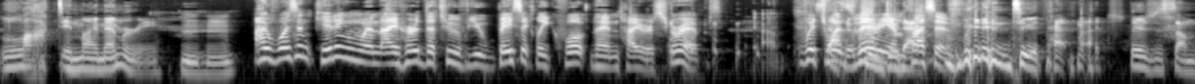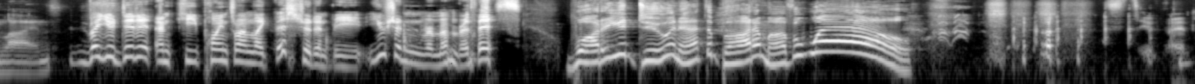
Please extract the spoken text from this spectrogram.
locked in my memory. Mm-hmm. I wasn't kidding when I heard the two of you basically quote the entire script, which Stop was it. We didn't very do that. impressive. We didn't do it that much. There's just some lines. But you did it on key points where I'm like, this shouldn't be. You shouldn't remember this. What are you doing at the bottom of a well? Stupid.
